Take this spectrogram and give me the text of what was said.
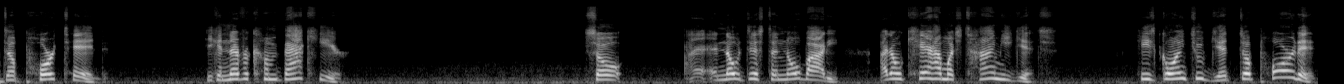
deported. He can never come back here. So, and no diss to nobody. I don't care how much time he gets. He's going to get deported.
